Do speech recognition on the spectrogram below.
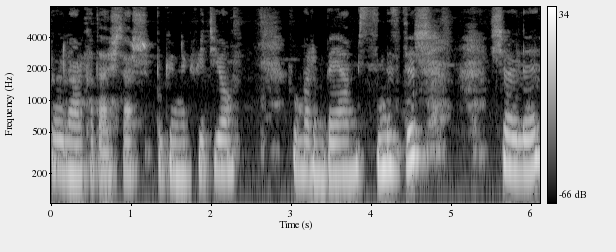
Böyle arkadaşlar bugünlük video. Umarım beğenmişsinizdir. Şöyle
